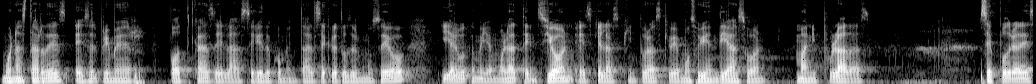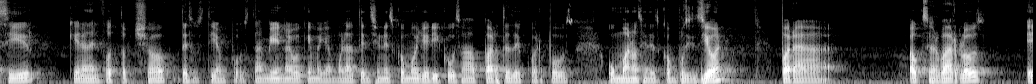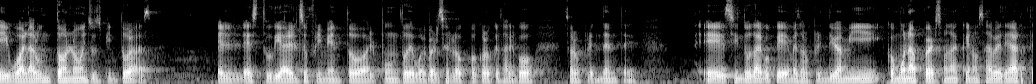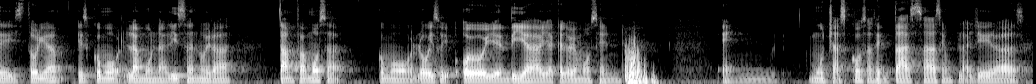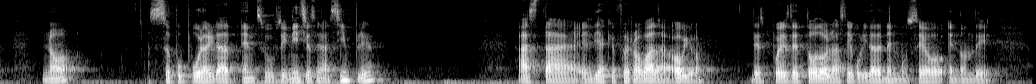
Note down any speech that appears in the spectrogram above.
Buenas tardes, es el primer podcast de la serie documental Secretos de un Museo y algo que me llamó la atención es que las pinturas que vemos hoy en día son manipuladas. Se podría decir que eran el Photoshop de sus tiempos. También algo que me llamó la atención es cómo Jericho usaba partes de cuerpos humanos en descomposición para observarlos e igualar un tono en sus pinturas. El estudiar el sufrimiento al punto de volverse loco creo que es algo sorprendente. Es sin duda algo que me sorprendió a mí como una persona que no sabe de arte, historia, es como la Mona Lisa no era tan famosa como lo hizo hoy en día, ya que la vemos en, en muchas cosas, en tazas, en playeras, ¿no? Su popularidad en sus inicios era simple hasta el día que fue robada, obvio. Después de todo, la seguridad en el museo en donde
